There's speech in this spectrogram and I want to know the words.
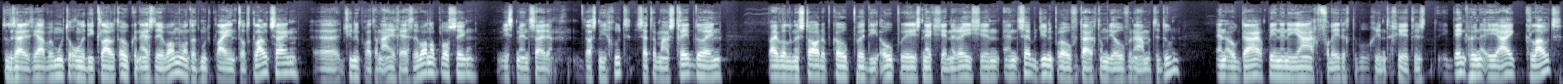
Toen zeiden ze, ja, we moeten onder die cloud ook een SD-WAN, want het moet client tot cloud zijn. Juniper had een eigen SD-WAN-oplossing. Mistmensen zeiden, dat is niet goed, zet er maar een streep doorheen. Wij willen een start-up kopen die open is, next generation. En ze hebben Juniper overtuigd om die overname te doen. En ook daar binnen een jaar volledig de boel geïntegreerd. Dus ik denk hun AI-cloud,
